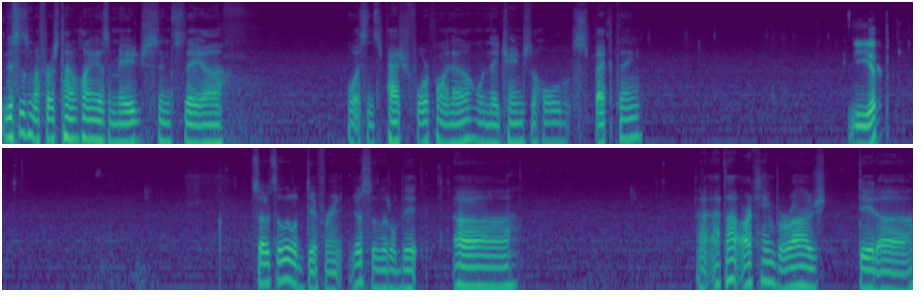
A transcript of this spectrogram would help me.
This is my first time playing as a mage since they, uh, what, since patch 4.0 when they changed the whole spec thing. Yep. So it's a little different, just a little bit. Uh, I, I thought Arcane Barrage did uh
